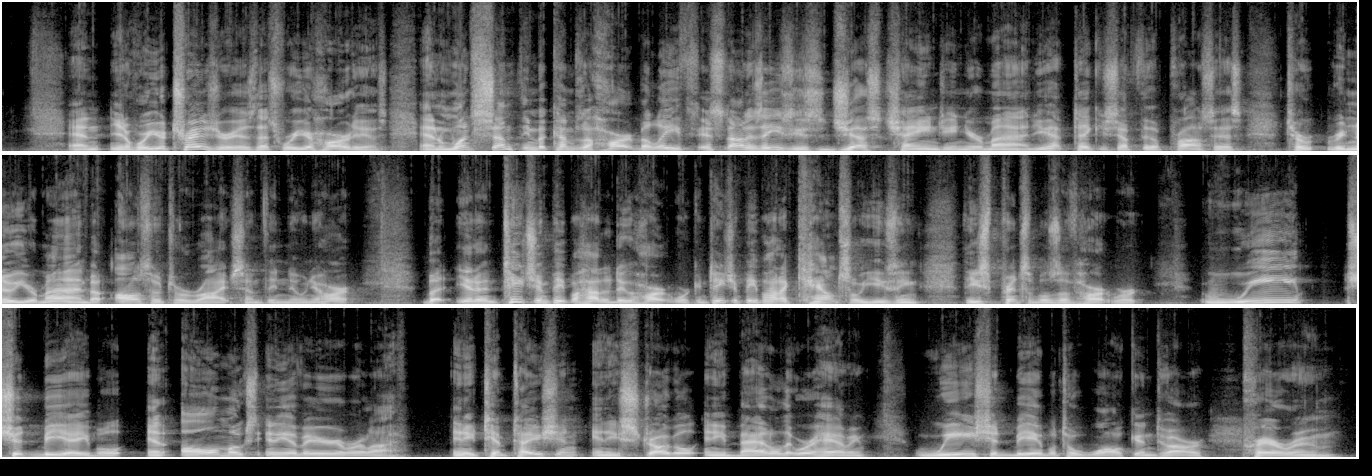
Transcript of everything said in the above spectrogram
And you know, where your treasure is, that's where your heart is. And once something becomes a heart belief, it's not as easy as just changing your mind. You have to take yourself through a process to renew your mind, but also to write something new in your heart. But you know, teaching people how to do heart work and teaching people how to counsel using these principles of heart work, we should be able in almost any area of our life, any temptation, any struggle, any battle that we're having, we should be able to walk into our prayer room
